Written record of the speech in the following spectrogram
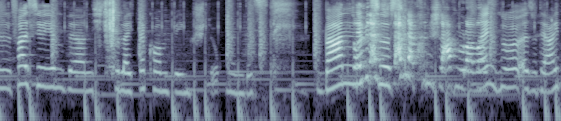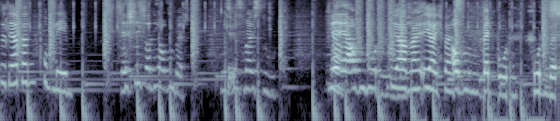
Äh, Falls hier irgendwer nicht so leicht wegkommt wegen Störungen des Sollen wir dann Bahnnetzes. zusammen da drin schlafen oder was? Nein, nur, also der eine, der hat ein Problem. Der schläft auch nicht auf dem Bett. Das, das weißt du. Ja. Ja, auf dem Boden. Ja, ich. weil, ja, ich weiß. auf dem Bettboden. Bodenbett.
